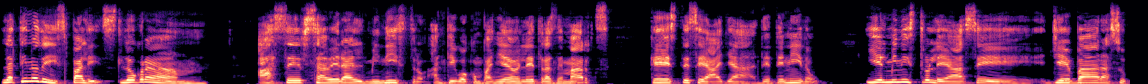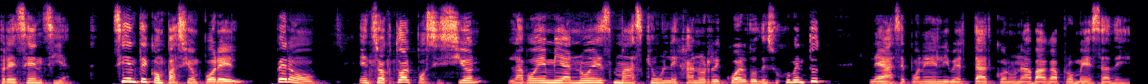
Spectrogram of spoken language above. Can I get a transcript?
Latino de Hispalis logra mm, hacer saber al ministro, antiguo compañero de letras de Marx, que éste se haya detenido y el ministro le hace llevar a su presencia. Siente compasión por él, pero en su actual posición, la bohemia no es más que un lejano recuerdo de su juventud. Le hace poner en libertad con una vaga promesa de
